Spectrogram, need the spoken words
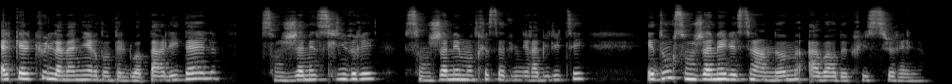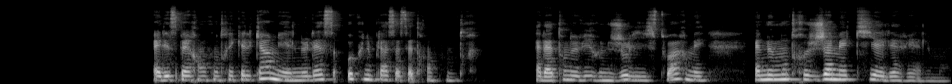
Elle calcule la manière dont elle doit parler d'elle, sans jamais se livrer, sans jamais montrer sa vulnérabilité, et donc sans jamais laisser un homme avoir de prise sur elle. Elle espère rencontrer quelqu'un, mais elle ne laisse aucune place à cette rencontre. Elle attend de vivre une jolie histoire, mais elle ne montre jamais qui elle est réellement.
